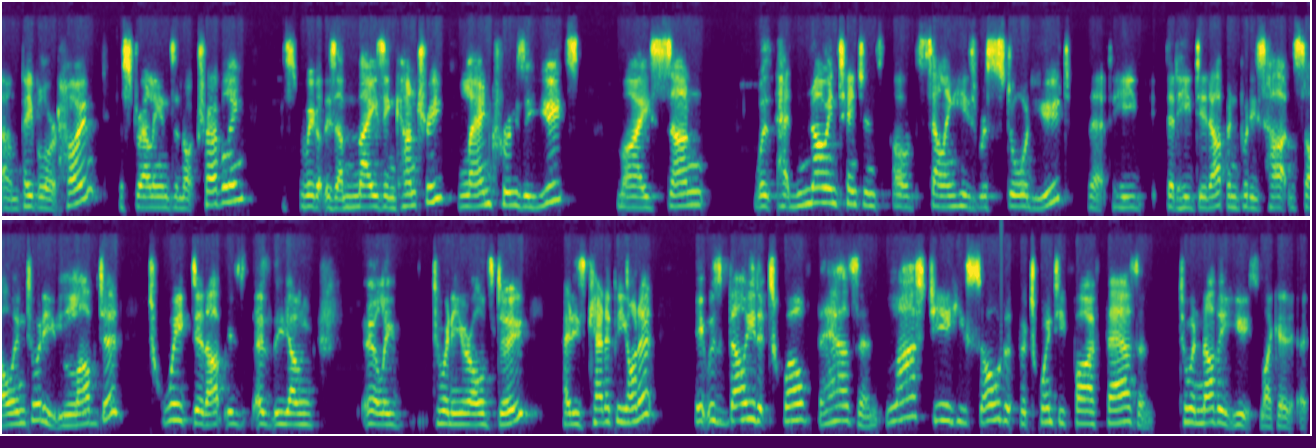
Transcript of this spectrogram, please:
um, people are at home. Australians are not traveling. We've got this amazing country, Land Cruiser Utes. My son was had no intentions of selling his restored ute that he that he did up and put his heart and soul into it. He loved it, tweaked it up as, as the young early 20 year olds do, had his canopy on it. It was valued at 12,000. Last year he sold it for 25,000 to another youth, like a, a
